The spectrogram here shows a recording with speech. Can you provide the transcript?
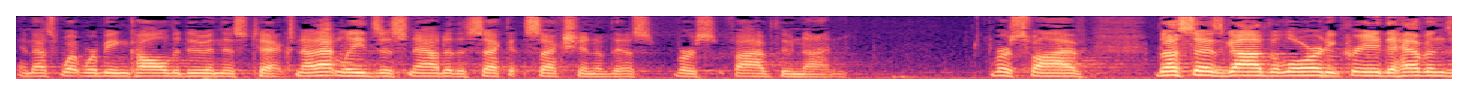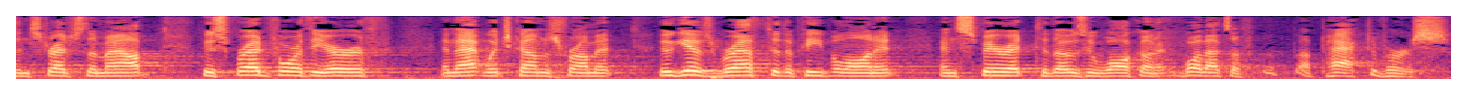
And that's what we're being called to do in this text. Now that leads us now to the second section of this, verse 5 through 9. Verse 5. Thus says God the Lord who created the heavens and stretched them out, who spread forth the earth and that which comes from it, who gives breath to the people on it and spirit to those who walk on it. Boy, that's a, a packed verse.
